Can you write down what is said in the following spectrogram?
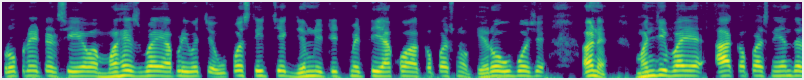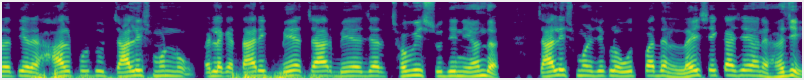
પ્રોપરેટર છે એવા મહેશભાઈ આપણી વચ્ચે ઉપસ્થિત છે, જેમની ટ્રીટમેન્ટથી આખો આ કપાસનો ઘેરો ઊભો છે. અને મંજીભાઈએ આ કપાસની અંદર અત્યારે હાલ પૂરતું ચાલીસ મણનું એટલે કે તારીખ બે ચાર બે હજાર છવ્વીસ સુધીની અંદર ચાલીસ મણ જેટલો ઉત્પાદન લઈ શક્યા છે અને હજી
